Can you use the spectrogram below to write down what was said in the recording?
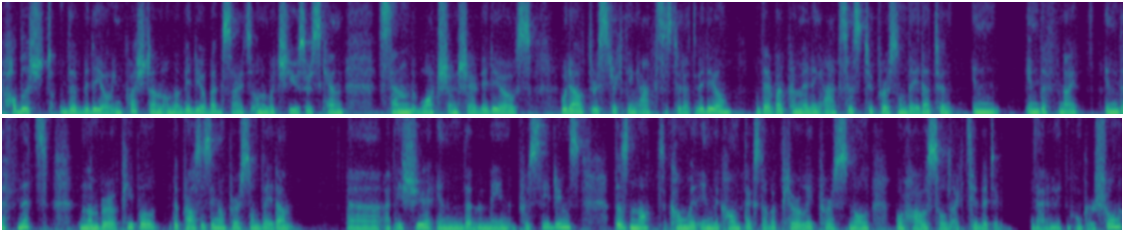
published the video in question on a video website on which users can send, watch, and share videos without restricting access to that video, thereby permitting access to personal data to an in, indefinite, indefinite number of people. The processing of personal data uh, at issue in the main proceedings does not come within the context of a purely personal or household activity. Det er en liten konklusjon.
